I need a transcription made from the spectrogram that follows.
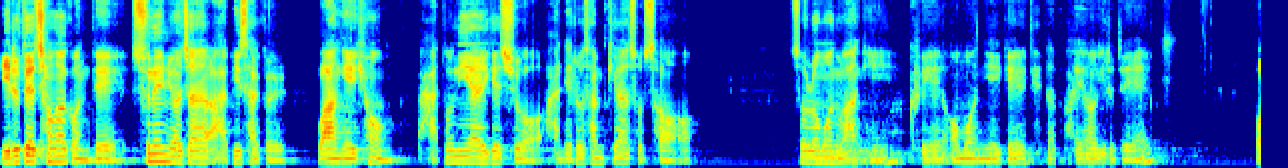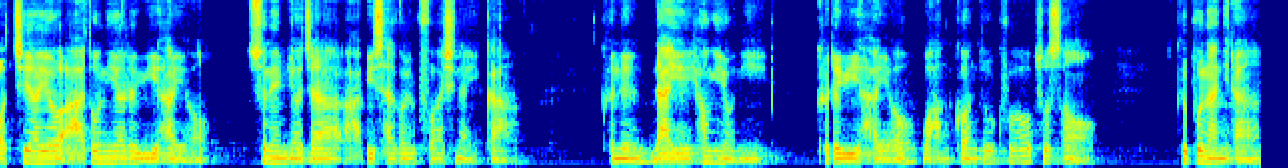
이르되 청하건대 수넴 여자 아비삭을 왕의 형 아도니아에게 주어 아내로 삼게 하소서. 솔로몬 왕이 그의 어머니에게 대답하여 이르되 어찌하여 아도니아를 위하여 수넴 여자 아비삭을 구하시나이까? 그는 나의 형이오니 그를 위하여 왕권도 구하옵소서. 그뿐 아니라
